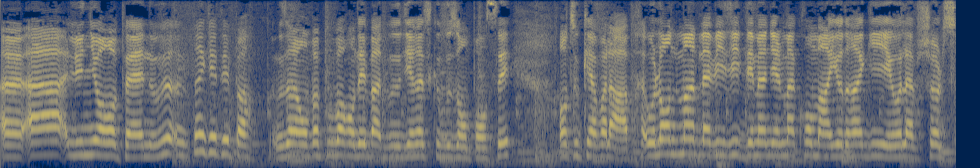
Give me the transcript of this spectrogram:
Euh, à l'Union européenne. Ne vous inquiétez pas, on va pouvoir en débattre, vous nous direz ce que vous en pensez. En tout cas, voilà, après, au lendemain de la visite d'Emmanuel Macron, Mario Draghi et Olaf Scholz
